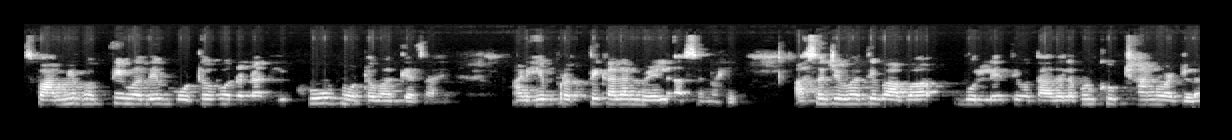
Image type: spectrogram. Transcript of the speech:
स्वामी भक्तीमध्ये मोठं होणं ना हे खूप मोठं भाग्याचं आहे. आणि हे प्रत्येकाला मिळेल असं नाही. असं जेव्हा ते बाबा बोलले तेव्हा दादाला पण खूप छान वाटलं.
